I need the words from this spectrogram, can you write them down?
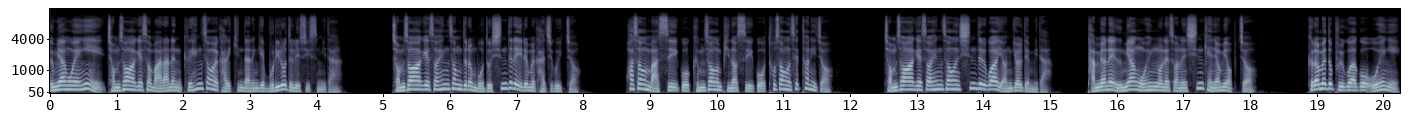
음양오행이 점성학에서 말하는 그 행성을 가리킨다는 게 무리로 들릴 수 있습니다. 점성학에서 행성들은 모두 신들의 이름을 가지고 있죠. 화성은 마스이고 금성은 비너스이고 토성은 세턴이죠. 점성학에서 행성은 신들과 연결됩니다. 반면에 음양오행론에서는 신 개념이 없죠. 그럼에도 불구하고 오행이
